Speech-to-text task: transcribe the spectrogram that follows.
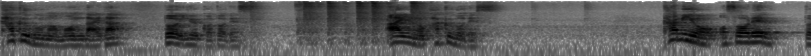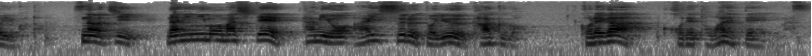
覚悟の問題だ。ということです。愛の覚悟です。神を恐れるということ。すなわち何にも増して神を愛するという覚悟。これがここで問われています。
